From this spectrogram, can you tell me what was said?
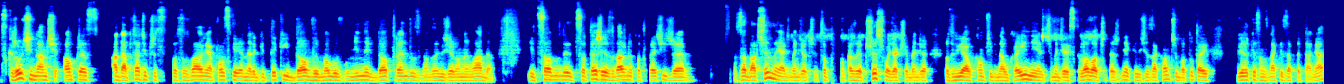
skróci nam się okres adaptacji przystosowania polskiej energetyki do wymogów unijnych, do trendów związanych z Zielonym Ładem. I co, co też jest ważne podkreślić, że zobaczymy, jak będzie, czy co pokazuje przyszłość, jak się będzie rozwijał konflikt na Ukrainie, czy będzie eskalował, czy też nie, kiedy się zakończy, bo tutaj wielkie są znaki zapytania.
